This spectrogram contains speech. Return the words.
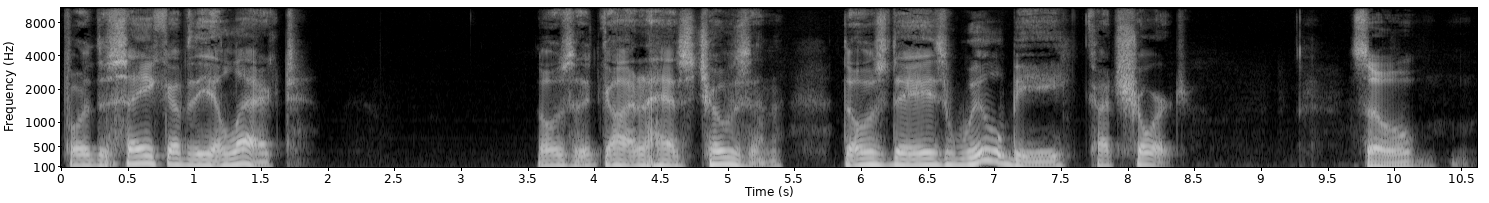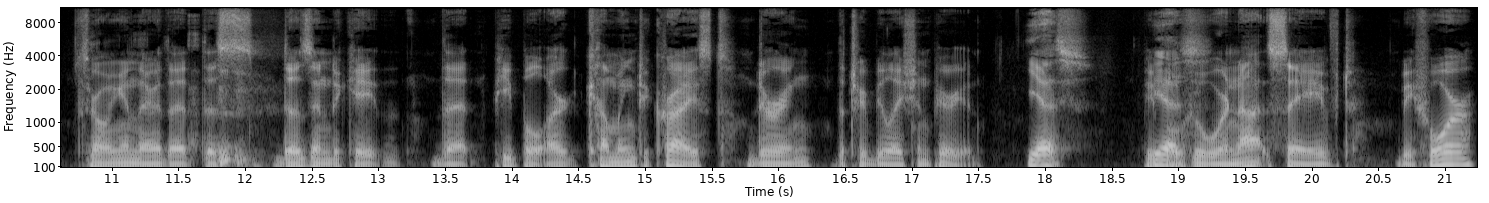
for the sake of the elect, those that God has chosen, those days will be cut short. So, throwing in there that this does indicate that people are coming to Christ during the tribulation period. Yes. People Yes. who were not saved before,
